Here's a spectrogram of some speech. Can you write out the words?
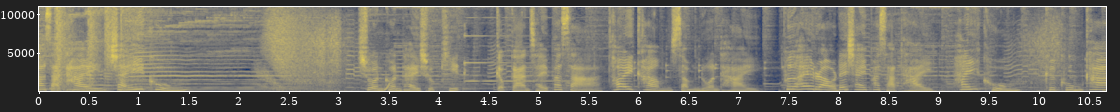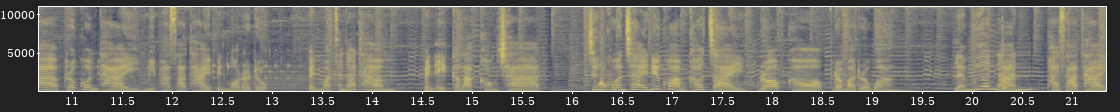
ยใช้ให้คุ้ม ชวนคนไทยฉุกคิดกับการใช้ภาษาถ้อยคำสำนวนไทย เพื่อให้เราได้ใช้ภาษาไทยให้คุ้ม คือคุ้มค่า เพราะคนไทยมีภาษาไทยเป็นมรดก เป็นวัฒนธรรม เป็นเอกลักษณ์ของชาติ จึงควรใช้ด้วยความเข้าใจ รอบคอบระมัดระวัง และเมื่อนั้น ภาษาไทย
